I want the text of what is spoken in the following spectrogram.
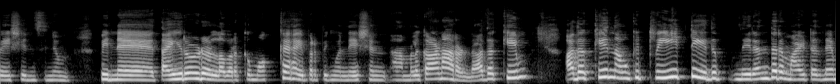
പേഷ്യൻസിനും പിന്നെ തൈറോയ്ഡ് ഉള്ളവർക്കും ഒക്കെ ഹൈപ്പർ പിഗ്മെന്റേഷൻ നമ്മൾ കാണാറുണ്ട്. അതൊക്കെയും അതൊക്കെയും നമുക്ക് ട്രീറ്റ് ചെയ്ത് നിരന്തരമായിട്ട് അതിനെ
